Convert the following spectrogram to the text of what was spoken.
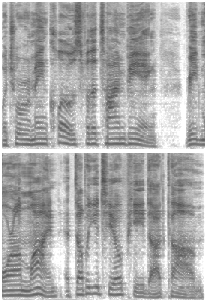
which will remain closed for the time being. Read more online at WTOP.com.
